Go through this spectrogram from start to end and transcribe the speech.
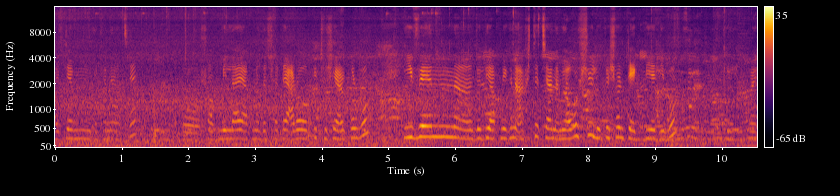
আইটেম এখানে আছে। তো সব মিলায় আপনাদের সাথে আরও কিছু শেয়ার করব। ইভেন যদি আপনি এখানে আসতে চান, আমি অবশ্যই লোকেশন টেক দিয়ে দিব। ওকে বাই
